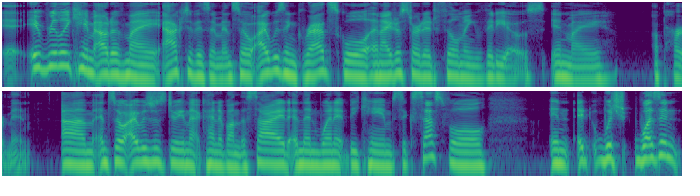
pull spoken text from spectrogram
it really came out of my activism, and so I was in grad school and I just started filming videos in my apartment um, and so I was just doing that kind of on the side. And then when it became successful, in it, which wasn't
